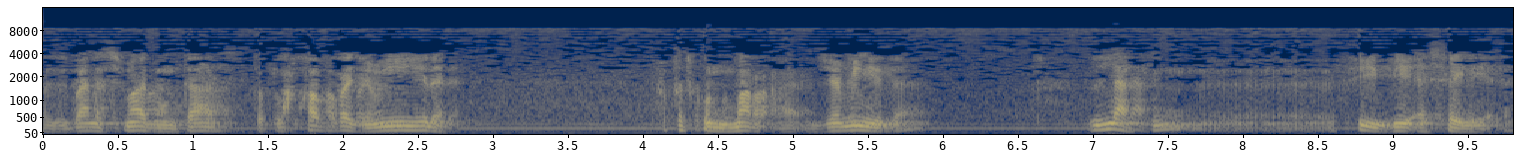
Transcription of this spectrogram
الزبالة سماد ممتاز تطلع خضرة جميلة. فقد تكون مرأة جميلة لكن في بيئة سيئة.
